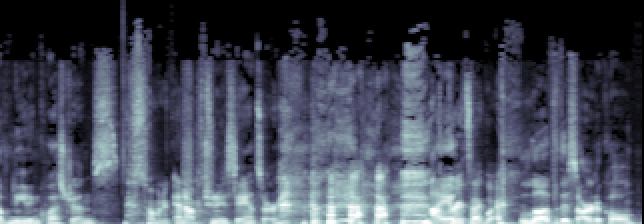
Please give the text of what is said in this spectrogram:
of needing questions so many and opportunities to answer, I Great segue. loved this article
